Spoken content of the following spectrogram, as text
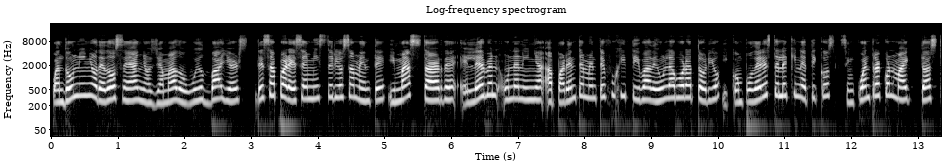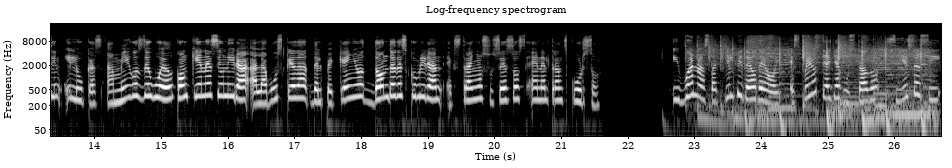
cuando un niño de 12 años llamado Will Byers desaparece misteriosamente y más tarde Eleven, una niña aparentemente fugitiva de un laboratorio y con poderes telequinéticos, se encuentra con Mike, Dustin y Lucas, amigos de Will, con quienes se unirá a la búsqueda del pequeño donde descubrirán extraños sucesos en el transcurso. Y bueno, hasta aquí el video de hoy. Espero te haya gustado. Si es así,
